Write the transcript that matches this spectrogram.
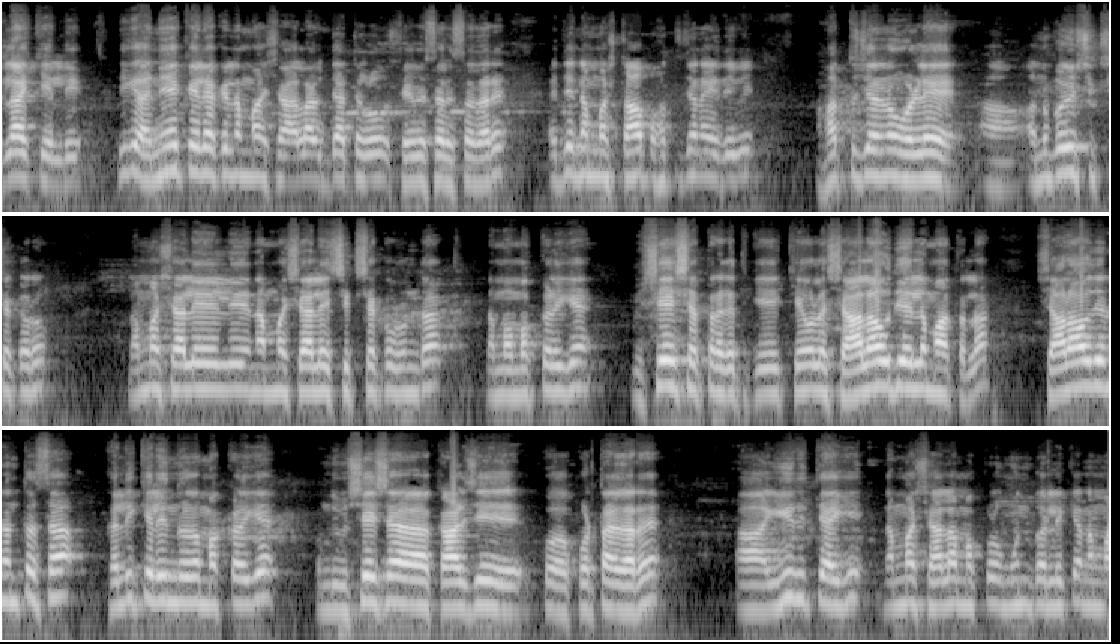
ಇಲಾಖೆಯಲ್ಲಿ, ಹೀಗೆ ಅನೇಕ ಇಲಾಖೆಯಲ್ಲಿ ನಮ್ಮ ಶಾಲಾ ವಿದ್ಯಾರ್ಥಿಗಳು ಸೇವೆ ಸಲ್ಲಿಸಿದ್ದಾರೆ. ಅದೇ ನಮ್ಮ ಸ್ಟಾಫ್ ಹತ್ತು ಜನ ಇದ್ದೀವಿ. ಹತ್ತು ಜನ ಒಳ್ಳೆ ಅನುಭವಿ ಶಿಕ್ಷಕರು. ನಮ್ಮ ಶಾಲೆಯಲ್ಲಿ ನಮ್ಮ ಶಾಲೆಯ ಶಿಕ್ಷಕರಿಂದ ನಮ್ಮ ಮಕ್ಕಳಿಗೆ ವಿಶೇಷ ತರಗತಿಗೆ ಕೇವಲ ಶಾಲಾವಧಿಯಲ್ಲಿ ಮಾತ್ರ ಅಲ್ಲ ಶಾಲಾವಧಿಯ ನಂತರ ಸಹ ಕಲಿಕೆಯಲ್ಲಿ ಮಕ್ಕಳಿಗೆ ಒಂದು ವಿಶೇಷ ಕಾಳಜಿ ಕೊಡ್ತಾ ಇದ್ದಾರೆ. ಈ ರೀತಿಯಾಗಿ ನಮ್ಮ ಶಾಲಾ ಮಕ್ಕಳು ಮುಂದೆ ಬರಲಿಕ್ಕೆ ನಮ್ಮ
